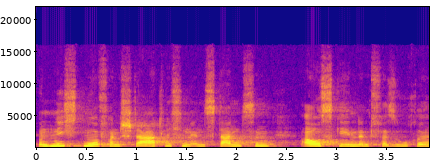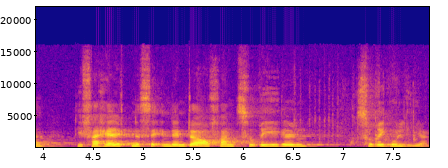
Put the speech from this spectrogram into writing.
und nicht nur von staatlichen Instanzen ausgehenden Versuche, die Verhältnisse in den Dörfern zu regeln, zu regulieren.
